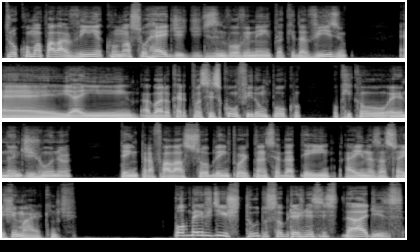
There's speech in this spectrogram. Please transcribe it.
trocou uma palavrinha com o nosso head de desenvolvimento aqui da Vision, é, e aí agora eu quero que vocês confiram um pouco o que, que o Hernandes Júnior tem para falar sobre a importância da TI aí nas ações de marketing. Por meio de estudos sobre as necessidades,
